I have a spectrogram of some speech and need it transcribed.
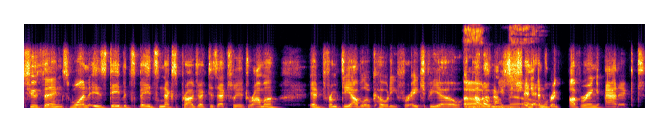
two things. One is David Spade's next project is actually a drama. It from Diablo Cody for HBO about Oh, a musician no. and recovering addict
